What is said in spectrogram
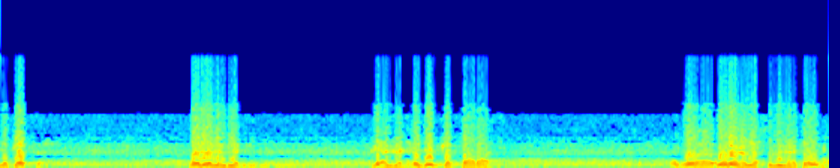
يكفر ولو لم يتب لأن الحدود كفارات. ولو لم يحصل منها توبة.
